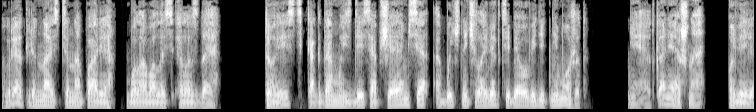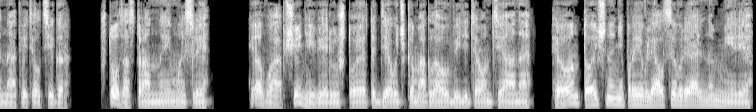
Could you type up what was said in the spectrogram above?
вряд ли Настя на паре баловалась ЛСД. То есть, когда мы здесь общаемся, обычный человек тебя увидеть не может? Нет, конечно, уверенно ответил Тигр. Что за странные мысли? Я вообще не верю, что эта девочка могла увидеть Ронтиана, и он точно не проявлялся в реальном мире.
